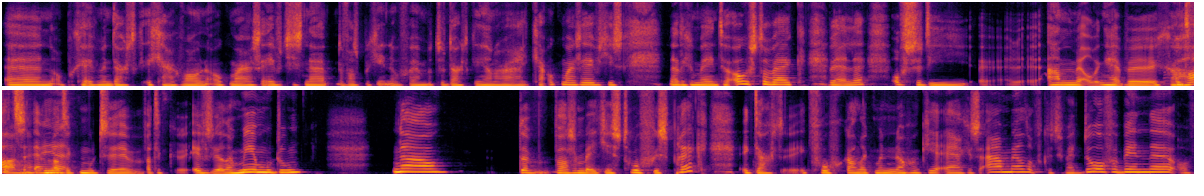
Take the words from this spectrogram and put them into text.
En op een gegeven moment dacht ik, ik ga gewoon ook maar eens eventjes naar, dat was begin november, toen dacht ik in januari, ik ga ook maar eens eventjes naar de gemeente Oosterwijk bellen. Of ze die uh, aanmelding hebben gehad Ontvangen, en ja. wat ik, moet, uh, wat ik eventueel nog meer moet doen. Nou, dat was een beetje een stroef gesprek. Ik dacht, ik vroeg, kan ik me nog een keer ergens aanmelden? Of kunt u mij doorverbinden? Of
